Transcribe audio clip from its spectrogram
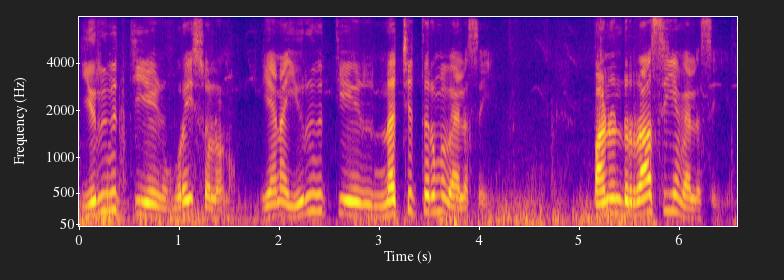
இருபத்தி ஏழு முறை சொல்லணும். ஏன்னா இருபத்தி ஏழு நட்சத்திரமும் வேலை செய்யும். பன்னெண்டு ராசியும் வேலை செய்யும்.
